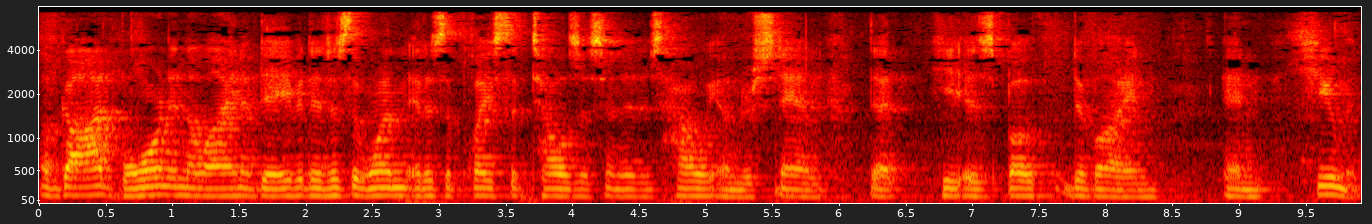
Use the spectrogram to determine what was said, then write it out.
of God, born in the line of David, it is the one, it is the place that tells us, and it is how we understand that he is both divine and human.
